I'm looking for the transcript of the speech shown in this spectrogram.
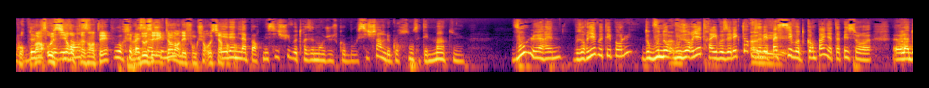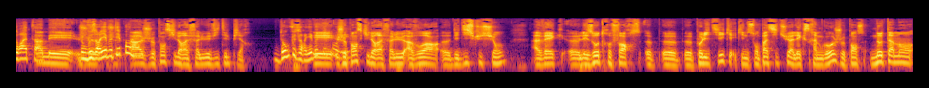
pour pouvoir aussi représenter nos électeurs dans des fonctions aussi importantes. Hélène Laporte, mais si je suis votre raisonnement jusqu'au bout, si Charles de Courson s'était maintenu vous, le RN, vous auriez voté pour lui? Donc vous, ah, vous auriez trahi vos électeurs. Vous ah, avez passé votre campagne à taper sur euh, la droite. Ah, mais Donc vous auriez voté pour lui? je pense qu'il aurait fallu éviter le pire. Donc vous auriez voté Et pour lui. je pense qu'il aurait fallu avoir euh, des discussions avec euh, les autres forces euh, euh, politiques qui ne sont pas situées à l'extrême gauche. Je pense notamment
